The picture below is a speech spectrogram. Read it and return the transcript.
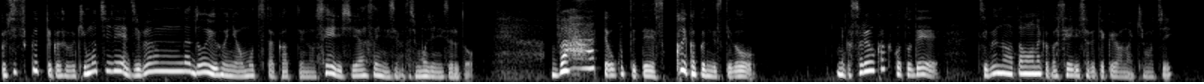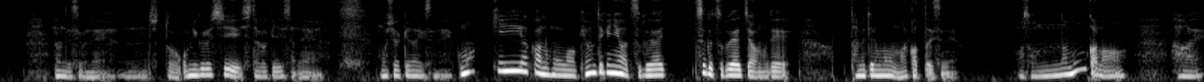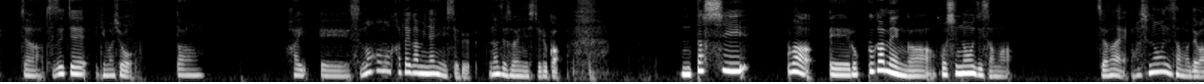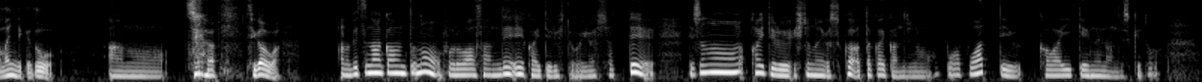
落ち着くっていうかその気持ちで自分がどういうふうに思ってたかっていうのを整理しやすいんですよ私文字にすると。わーって怒っててすっごい書くんですけどなんかそれを書くことで自分の頭の中が整理されていくような気持ち。なんですよね、うん、ちょっとお見苦しい下書きでしたね。申し訳ないですね。小牧赤の方は基本的にはつぶやいすぐつぶやいちゃうので貯めてるものなかったですね。まあそんなもんかな。はい。じゃあ続いていきましょう。ダン。はい、えー、スマホの壁紙何にしてる？なぜそれにしてるか。私は、えー、ロック画面が星の王子様。じゃない。星の王子様ではないんだけどあの違う違うわ。あの別のアカウントのフォロワーさんで絵描いてる人がいらっしゃってでその描いてる人の絵がすっごいあったかい感じのポワポワっていう可愛い系の絵なんですけど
